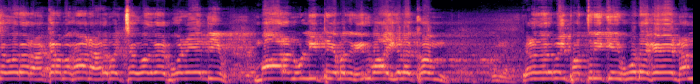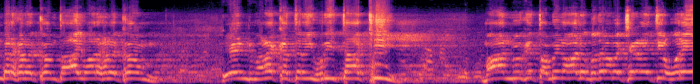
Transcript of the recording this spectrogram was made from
சகோதரர் அக்ரமகான் அருமை சகோதரர் புகழேந்தி மாறன் உள்ளிட்ட எமது நிர்வாகிகளுக்கும் எனது அருமை பத்திரிகை ஊடக நண்பர்களுக்கும் தாய்மார்களுக்கும் என் வணக்கத்தினை உரித்தாக்கி மாண்புமிகு தமிழ்நாடு முதலமைச்சரிடத்தில் ஒரே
